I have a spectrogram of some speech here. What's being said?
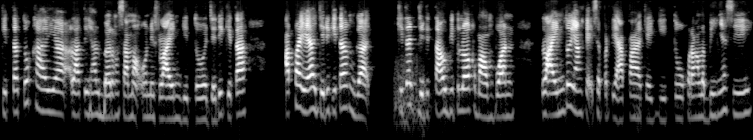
kita tuh kayak latihan bareng sama univ lain gitu. Jadi kita apa ya? Jadi kita nggak kita jadi tahu gitu loh kemampuan lain tuh yang kayak seperti apa kayak gitu. Kurang lebihnya sih.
